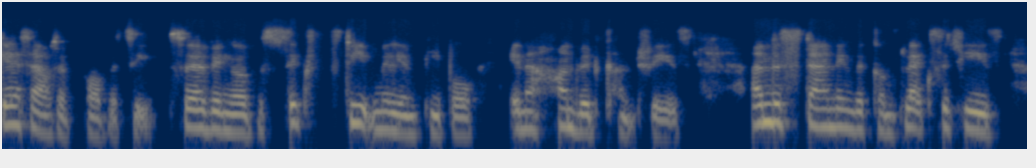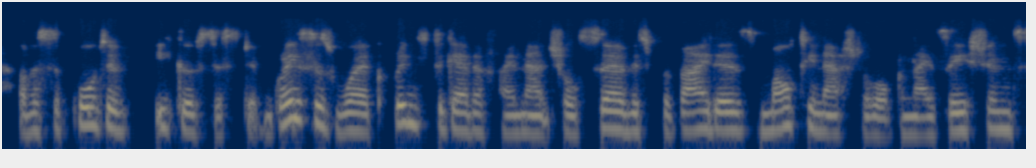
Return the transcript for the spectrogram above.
get out of poverty, serving over 60 million people in 100 countries understanding the complexities of a supportive ecosystem. Grace's work brings together financial service providers, multinational organizations,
